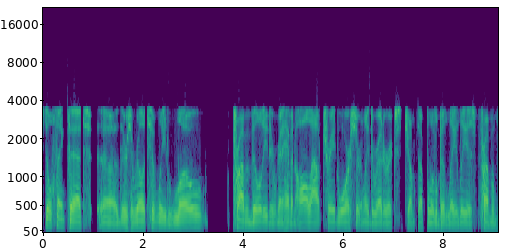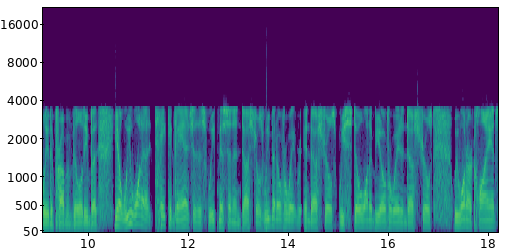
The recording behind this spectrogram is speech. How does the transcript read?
still think that uh, there's a relatively low probability that we're going to have an all-out trade war. Certainly, the rhetoric's jumped up a little bit lately. Is probably the probability, but you know, we want to take advantage of this weakness in industrials. We've been overweight industrials. We still want to be overweight industrials. We want our clients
